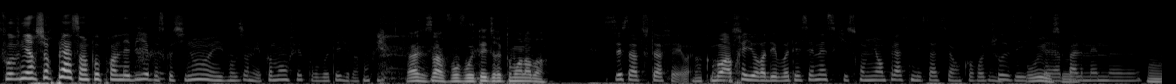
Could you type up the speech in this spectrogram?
Faut venir sur place, hein, faut prendre les billets parce que sinon ils vont se dire mais comment on fait pour voter? J'ai pas compris. Ouais, c'est ça, il faut voter directement là-bas. C'est ça, tout à fait. ouais. Bon après il y aura des votes SMS qui seront mis en place, mais ça c'est encore autre chose et Oui, c'est pas vrai. le même euh, Mm.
